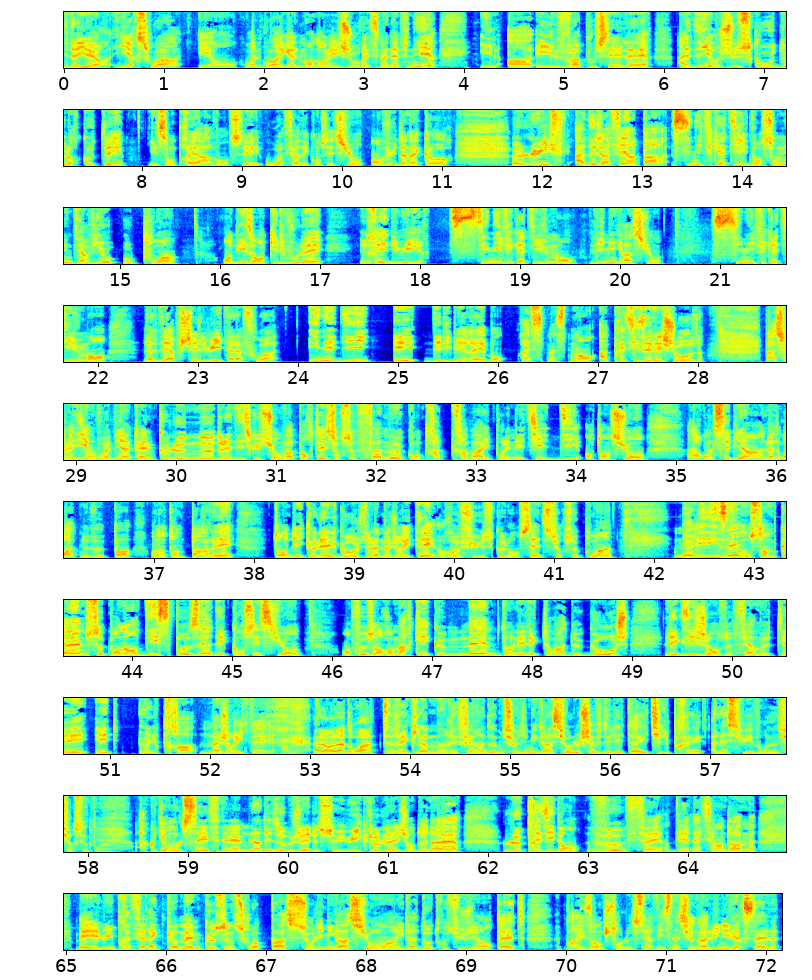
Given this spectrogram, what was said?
Et d'ailleurs, hier soir, et on va le voir également dans les jours et semaines à venir, il a et il va pousser LR à dire jusqu'où, de leur côté, ils sont prêts à avancer ou à faire des concessions en vue d'un accord. Euh, Lui a déjà fait un pas significatif dans son interview au point, en disant qu'il voulait réduire significativement l'immigration. Significativement, l'adverbe chez lui est à la fois inédit et délibéré. Bon, reste maintenant à préciser les choses. Bah, cela dit, on voit bien quand même que le nœud de la discussion va porter sur ce fameux contrat de travail pour les métiers dits en tension. Alors on le sait bien, hein, la droite ne veut pas en entendre parler, tandis que l'aile gauche de la majorité refuse que l'on cède sur ce point. Mais à l'Élysée, on semble quand même cependant disposé à des concessions en faisant remarquer que même dans l'électorat de gauche, l'exigence de fermeté est ultra majoritaire. Alors la droite réclame un référendum sur l'immigration. Le chef de l'État est-il prêt à la suivre sur ce point? Ah, Écoutez, on le sait, c'était même l'un des objets de ce huis clos de la Légion d'honneur. Le président veut faire des référendums, mais lui préférait quand même que ce ne soit pas sur l'immigration. hein. Il a d'autres sujets en tête, par exemple sur le service national universel.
